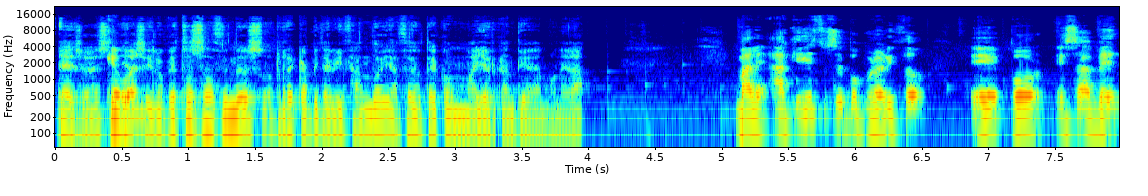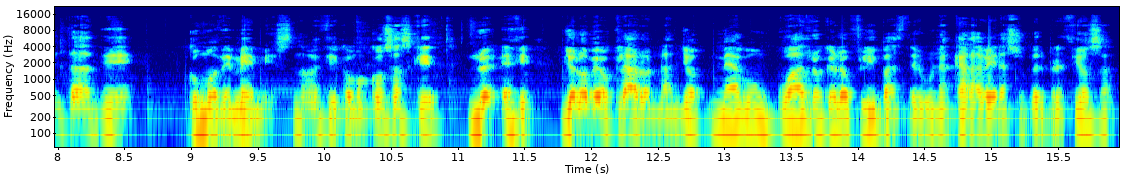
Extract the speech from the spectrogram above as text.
Eso es. Qué y bueno. así lo que estás haciendo es recapitalizando y hacerte con mayor cantidad de moneda. Vale, aquí esto se popularizó eh, por esa venta de como de memes, ¿no? Es decir, como cosas que... No, es decir, yo lo veo claro, en plan, yo me hago un cuadro que lo flipas de una calavera súper preciosa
